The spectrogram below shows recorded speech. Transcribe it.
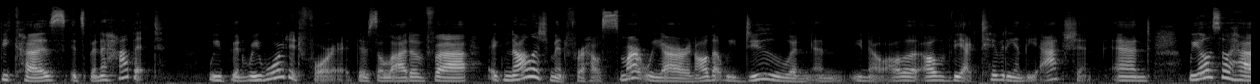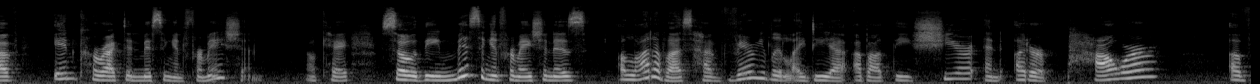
because it's been a habit. We've been rewarded for it. There's a lot of uh, acknowledgement for how smart we are and all that we do, and and you know all the, all of the activity and the action. And we also have incorrect and missing information. Okay, so the missing information is a lot of us have very little idea about the sheer and utter power of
